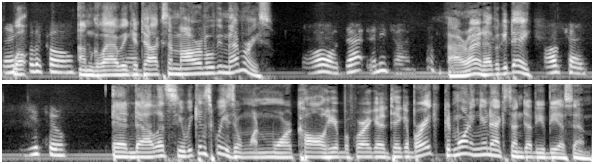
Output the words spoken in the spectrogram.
thanks Well, for the call. I'm glad we could talk some horror movie memories. oh, that anytime. All right, have a good day. okay, you too. And uh, let's see, we can squeeze in one more call here before I got to take a break. Good morning. You're next on WBSM.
